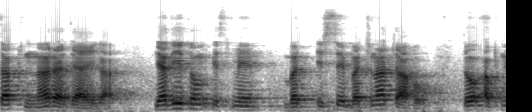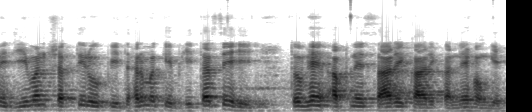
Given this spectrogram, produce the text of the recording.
तक न रह जाएगा। यदि तुम इसमें बच, इससे बचना चाहो तो अपने जीवन शक्ति रूपी धर्म के भीतर से ही तुम्हें अपने सारे कार्य करने होंगे।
